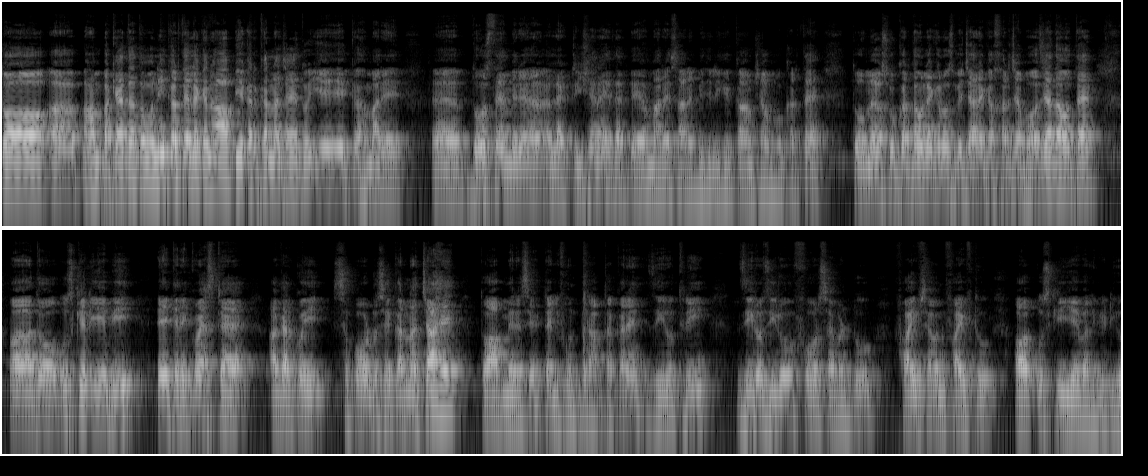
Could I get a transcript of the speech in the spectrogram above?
तो हम बाकायदा तो वो नहीं करते, लेकिन आप भी अगर करना चाहें तो ये एक हमारे दोस्त हैं, मेरे इलेक्ट्रीशियन है, इधर पे हमारे सारे बिजली के काम शाम वो करता है। तो मैं उसको करता हूँ लेकिन उस बेचारे का ख़र्चा बहुत ज़्यादा होता है। तो उसके लिए भी एक रिक्वेस्ट है अगर कोई सपोर्ट उसे करना चाहे तो आप मेरे से टेलीफोन पर रबता करें zero three zero zero four seven two five seven five two और उसकी ये वाली वीडियो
